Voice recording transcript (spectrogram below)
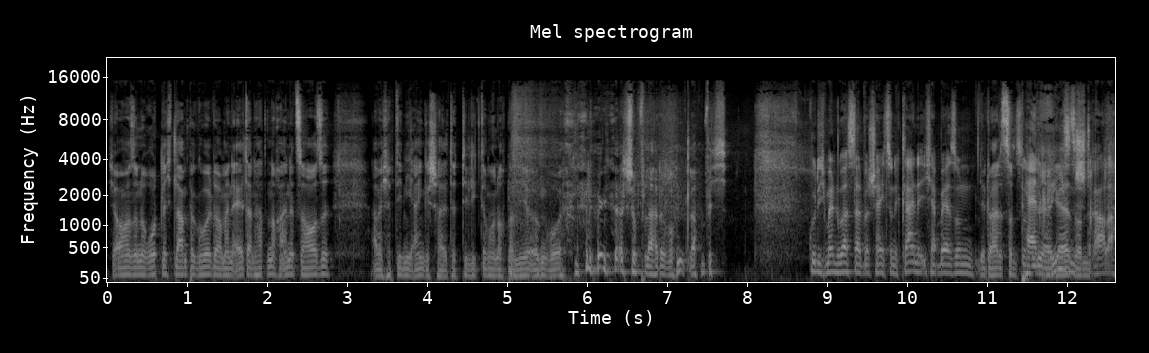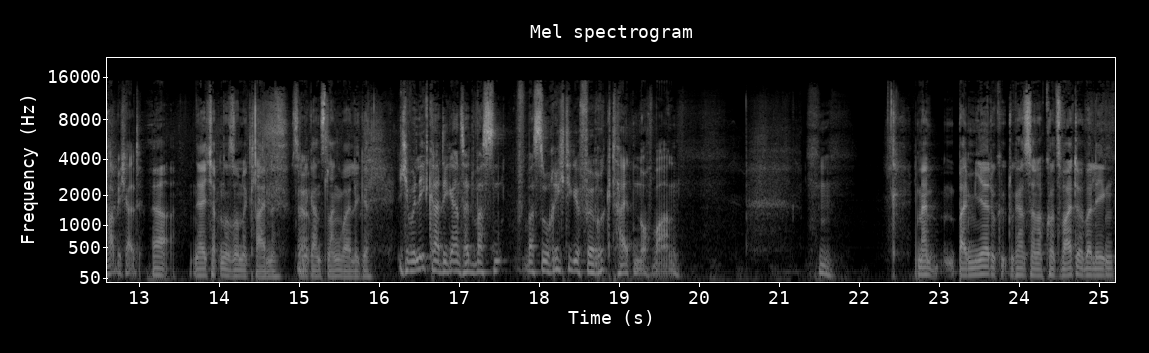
Ich habe auch mal so eine Rotlichtlampe geholt, weil meine Eltern hatten noch eine zu Hause, aber ich habe die nie eingeschaltet. Die liegt immer noch bei mir irgendwo in irgendeiner Schublade rum, glaube ich. Gut, ich meine, du hast halt wahrscheinlich so eine kleine, ich habe ja so ein Ja, du hattest so ein so einen Panel, gell? So ein, Riesenstrahler habe ich halt. ja. ja, ich habe nur so eine kleine, so eine Ja. ganz langweilige. Ich überlege gerade die ganze Zeit, was, was so richtige Verrücktheiten noch waren. Ich meine, bei mir, du, du kannst ja noch kurz weiter überlegen,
